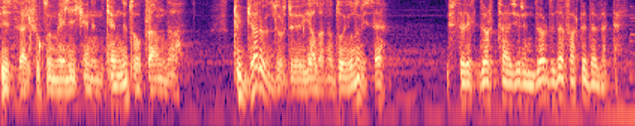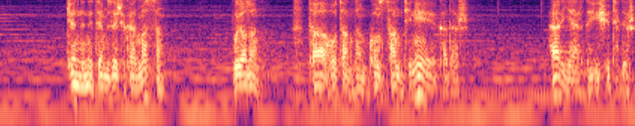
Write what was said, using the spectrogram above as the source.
Biz Selçuklu Melike'nin kendi toprağında tüccar öldürdüğü yalanı duyulur ise Üstelik dört tacirin dördü de farklı devletten. kendini temize çıkarmazsan bu yalan ta Hotan'dan Konstantiniye'ye kadar her yerde işitilir,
